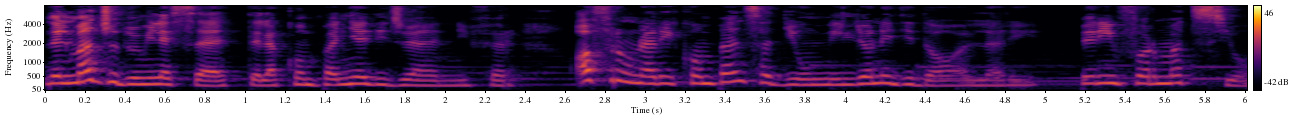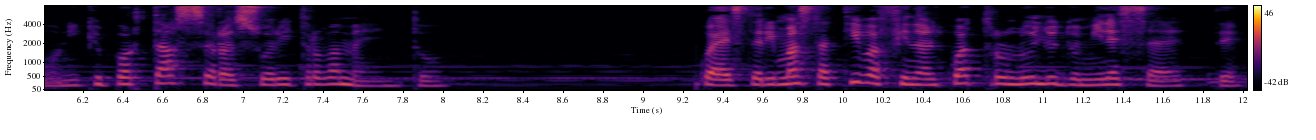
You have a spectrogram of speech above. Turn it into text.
Nel maggio 2007 la compagnia di Jennifer offre una ricompensa di un milione di dollari per informazioni che portassero al suo ritrovamento. Questa è rimasta attiva fino al 4 luglio 2007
